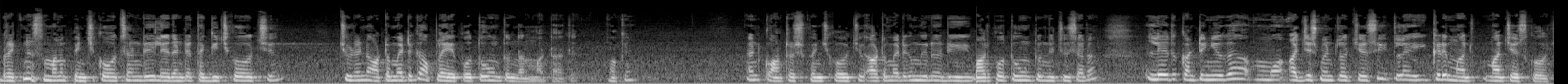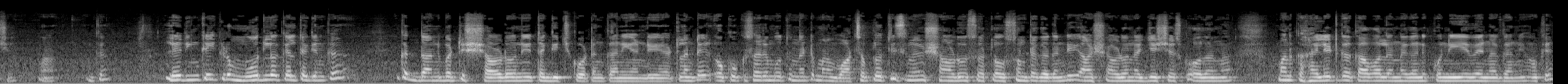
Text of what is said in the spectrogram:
బ్రైట్నెస్ మనం పెంచుకోవచ్చు అండి లేదంటే తగ్గించుకోవచ్చు. చూడండి ఆటోమేటిక్గా అప్లై అయిపోతూ ఉంటుందన్నమాట అది. ఓకే? అండ్ కాంట్రాస్ట్ పెంచుకోవచ్చు. ఆటోమేటిక్గా మీరు అది మారిపోతూ ఉంటుంది చూసారా? లేదు కంటిన్యూగా అడ్జస్ట్మెంట్లు వచ్చేసి ఇట్లా ఇక్కడే మార్ మార్చేసుకోవచ్చు. ఓకే? లేదు ఇంకా ఇక్కడ మోర్లోకి వెళ్తే కనుక ఇంకా దాన్ని బట్టి షాడోని తగ్గించుకోవటం కానివ్వండి. ఎట్లా అంటే ఒక్కొక్కసారి ఏమవుతుందంటే మనం వాట్సాప్లో తీసిన షాడోస్ అట్లా వస్తుంటాయి కదండి. ఆ షాడోని అడ్జస్ట్ చేసుకోవాలన్నా మనకు హైలైట్గా కావాలన్నా కానీ కొన్ని ఏవైనా కానీ ఓకే?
